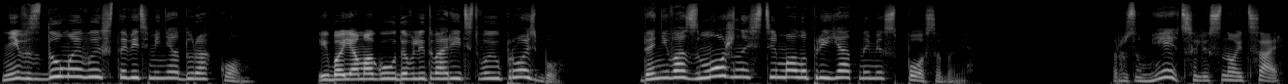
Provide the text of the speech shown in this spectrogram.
Не вздумай выставить меня дураком, ибо я могу удовлетворить твою просьбу до невозможности малоприятными способами». «Разумеется, лесной царь»,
